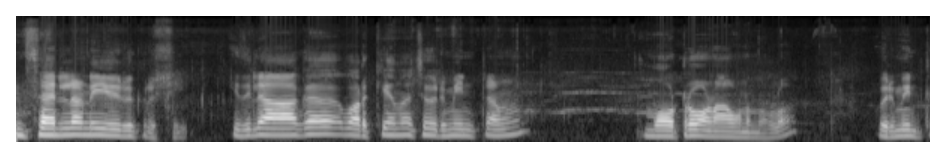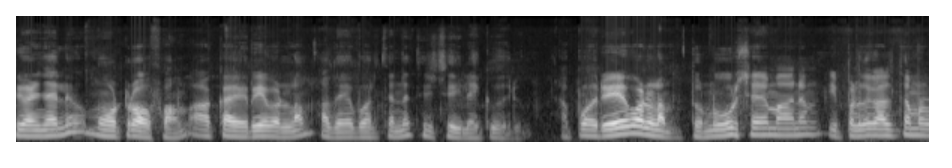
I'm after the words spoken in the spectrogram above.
എംസാനിലാണ് ഈ ഒരു കൃഷി. ഇതിലാകെ വർക്ക് ചെയ്യുന്ന വെച്ചാൽ ഒരു മിനിറ്റാണ് മോട്ടോർ ഓൺ ആവണമെന്നുള്ളൂ. ഒരു മിനിറ്റ് കഴിഞ്ഞാൽ മോട്ടർ ഓഫ് ആവും. ആ കയറിയ വെള്ളം അതേപോലെ തന്നെ തിരിച്ചതിലേക്ക് വരും. അപ്പോൾ ഒരേ വെള്ളം തൊണ്ണൂറ് ശതമാനം ഇപ്പോഴത്തെ കാലത്ത് നമ്മൾ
